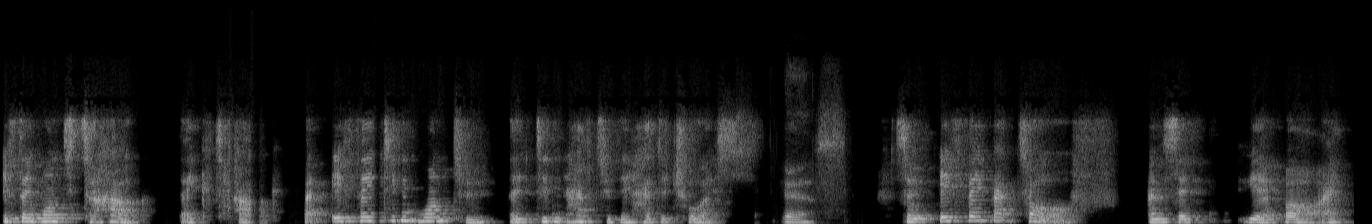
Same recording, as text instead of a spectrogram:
If they wanted to hug, they could hug. But if they didn't want to, they didn't have to. They had a choice. Yes. So if they backed off and said, yeah, bye,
